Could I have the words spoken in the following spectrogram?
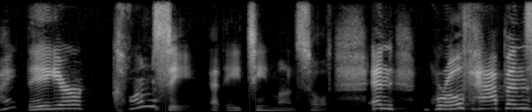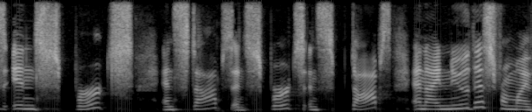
right? They are clumsy at 18 months old. And growth happens in spurts and stops and spurts and stops. And I knew this from my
